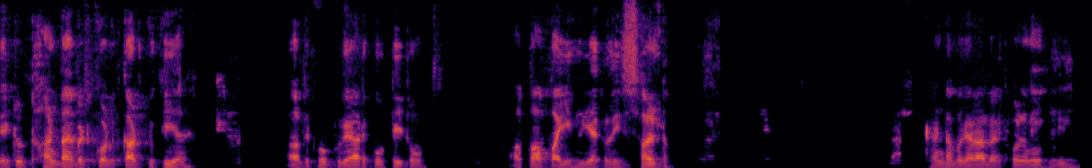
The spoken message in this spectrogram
ਇਹ ਤੋਂ ਠੰਡ ਹੈ ਬਿਲਕੁਲ ਘਟ ਚੁੱਕੀ ਹੈ। ਆ ਦੇਖੋ, ਬਗੈਰ ਕੋਟੀ ਤੋਂ ਆਪਾਂ ਪਾਈ ਹੋਈ ਹੈ ਇਕੱਲੀ ਸ਼ਰਟ ਠੰਡ ਵਗੈਰਾ ਬਿਲਕੁਲ ਨਹੀਂ ਹੈਗੀ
